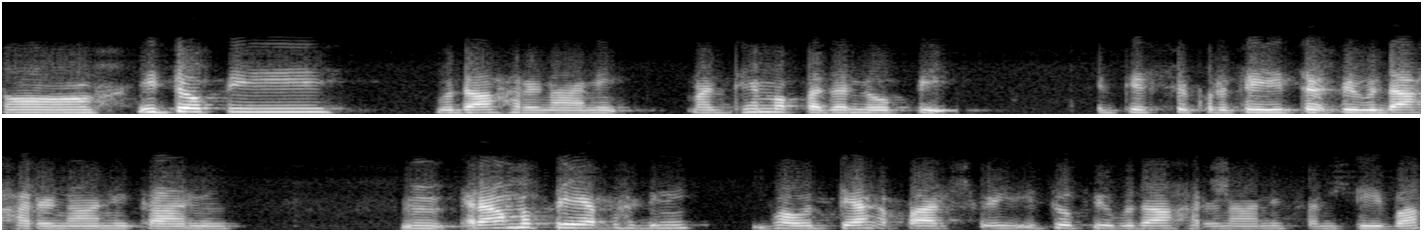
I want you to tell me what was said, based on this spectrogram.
इतोपि उदाहरणानि मध्यमपदलोपि इत्यस्य कृते इतोपि उदाहरणानि कानि रामप्रिया भगिनी भवत्याः पार्श्वे इतोपि उदाहरणानि सन्ति वा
